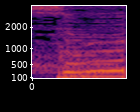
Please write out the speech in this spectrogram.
So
